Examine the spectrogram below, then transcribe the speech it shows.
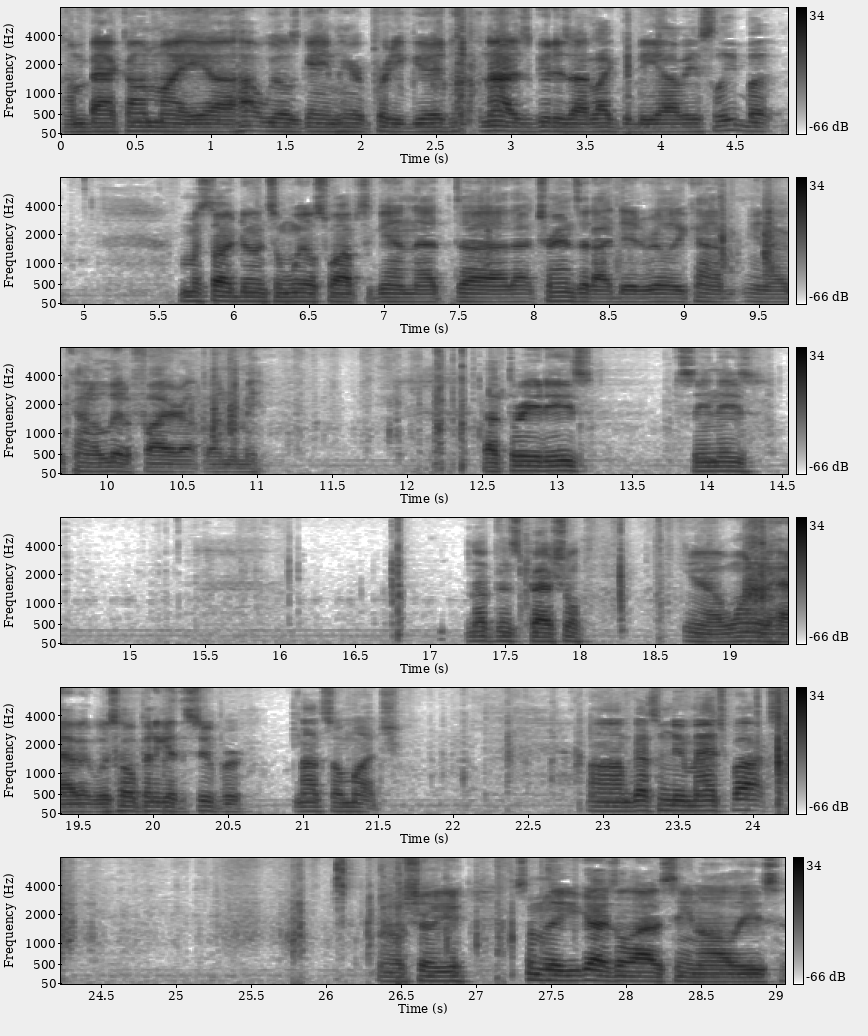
I'm back on my uh, Hot Wheels game here pretty good. Not as good as I'd like to be, obviously, but I'm gonna start doing some wheel swaps again. That uh, that transit I did really kind of you know kind of lit a fire up under me. Got three of these. Seen these? Nothing special. You know, I wanted to have it. Was hoping to get the super. Not so much. Um, got some new Matchbox. I'll show you. Some that you guys will have seen all these.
